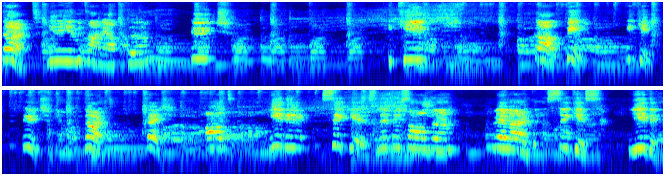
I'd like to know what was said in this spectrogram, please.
4. Yine 20 tane yaptım. 3 work, work, work, work. 2 Kal. 1 2 3 4 5 6 7 8 Nefes aldım ve verdim. 8 7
